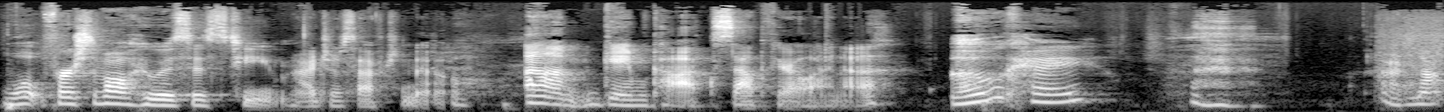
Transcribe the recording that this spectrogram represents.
well, first of all, who is his team? I just have to know. Um, Gamecocks, South Carolina. okay. I'm not.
